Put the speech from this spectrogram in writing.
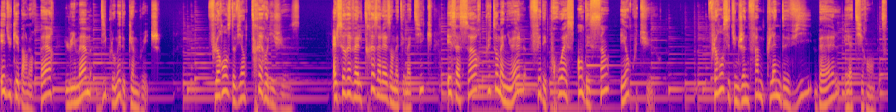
éduqués par leur père, lui-même diplômé de Cambridge. Florence devient très religieuse. Elle se révèle très à l'aise en mathématiques et sa sœur, plutôt manuelle, fait des prouesses en dessin et en couture. Florence est une jeune femme pleine de vie, belle et attirante.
